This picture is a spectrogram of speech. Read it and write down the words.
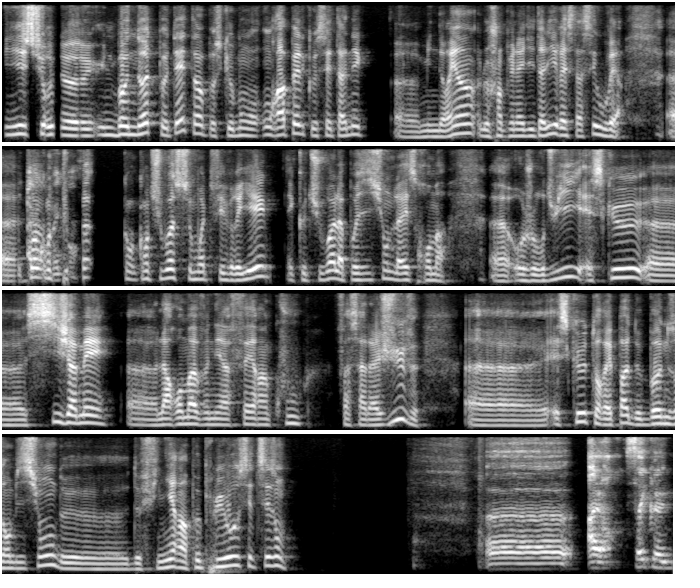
finit sur une, une bonne note peut-être, hein, parce que bon, on rappelle que cette année, euh, mine de rien, le championnat d'Italie reste assez ouvert. Euh, toi, quand tu, complètement. Quand, tu vois ce mois de février et que tu vois la position de la S Roma euh, aujourd'hui, est-ce que euh, si jamais euh, la Roma venait à faire un coup face à la Juve, est-ce que tu n'aurais pas de bonnes ambitions de, finir un peu plus haut cette saison? Alors, c'est que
